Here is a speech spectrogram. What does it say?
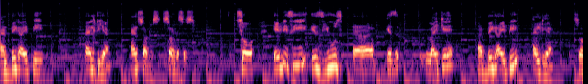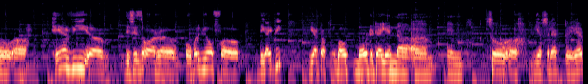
and big IP LTM and service services. So ADC is used uh, is like a, a, big IP LTM. So uh, here we uh, this is our uh, overview of uh, big IP. We are talking about more detail in, uh, um, in so uh, we have selected here.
